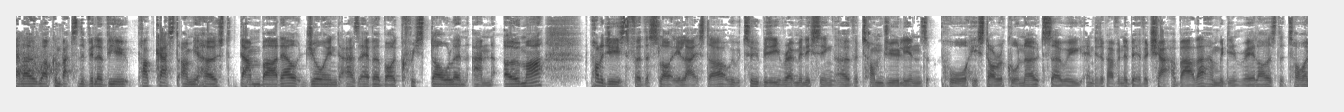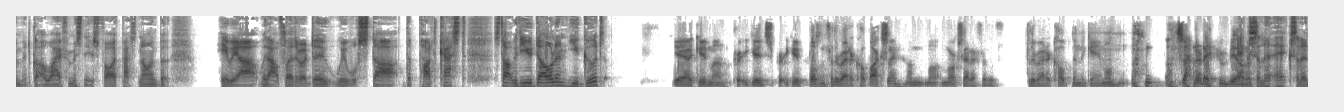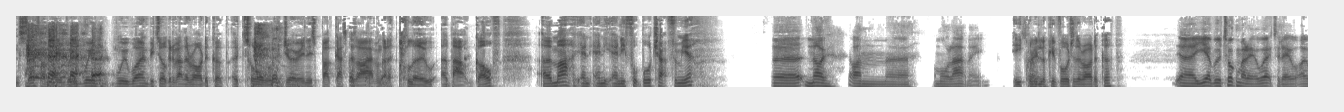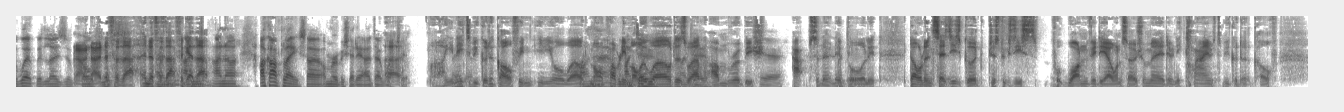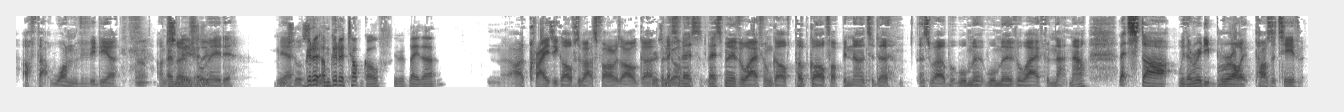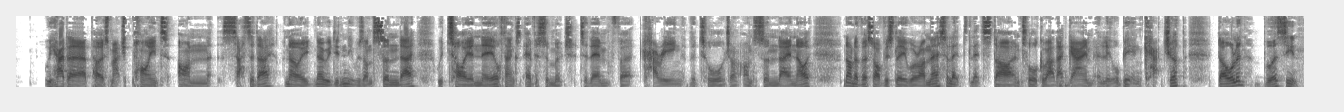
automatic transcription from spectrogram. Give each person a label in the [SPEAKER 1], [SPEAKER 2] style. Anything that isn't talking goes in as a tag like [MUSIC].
[SPEAKER 1] Hello, welcome back to the Villa View podcast. I'm your host, Dan Bardell, joined as ever by Chris Dolan and Omar. Apologies for the slightly late start. We were too busy reminiscing over Tom Julian's poor historical notes, so we ended up having a bit of a chat about that, and we didn't realise that time had got away from us, and it was five past nine. But here we are. Without further ado, we will start the podcast. Start with you, Dolan. You good?
[SPEAKER 2] Yeah, good man. Pretty good. Pretty good. Wasn't for the Ryder Cup actually. I'm more excited for the for the Ryder Cup than the game on [LAUGHS] on Saturday. To be honest,
[SPEAKER 1] excellent, excellent stuff. I mean, we, we, we won't be talking about the Ryder Cup at all during this podcast because I haven't got a clue about golf. Omar, any any, any football chat from you?
[SPEAKER 3] Uh, no, I'm uh, I'm all out, mate.
[SPEAKER 1] Equally Sorry. looking forward to the Ryder Cup.
[SPEAKER 3] Uh, yeah, we were talking about it at work today. I work with loads of.
[SPEAKER 1] No, no, enough of that. Enough and, of that. Forget
[SPEAKER 3] and,
[SPEAKER 1] that.
[SPEAKER 3] I know. I can't play, so I'm rubbish at it. I don't watch uh, it.
[SPEAKER 1] Oh, you need to be good at golf in, in your world. Not probably I my do. world as I well. Do. I'm rubbish. Yeah. Absolutely appalling. Dolan says he's good just because he's put one video on social media and he claims to be good at golf off that one video oh, on social media.
[SPEAKER 3] Yeah. I'm good, at, I'm good at top golf. If you play that.
[SPEAKER 1] Uh, crazy golf's about as far as I'll go. but let's, let's let's move away from golf. Pub golf I've been known to do as well, but we'll we'll move away from that now. Let's start with a really bright, positive. We had a post match point on Saturday. No, no, we didn't. It was on Sunday with Ty and Neil. Thanks ever so much to them for carrying the torch on, on Sunday night. None of us obviously were on there, so let's let's start and talk about that game a little bit and catch up. Dolan, buzzing.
